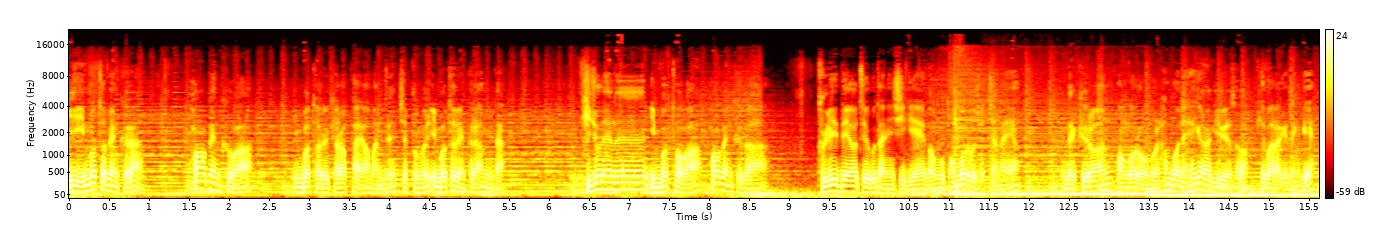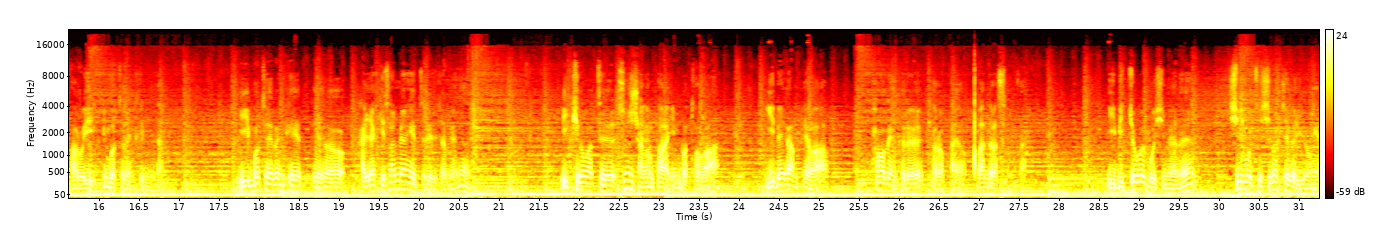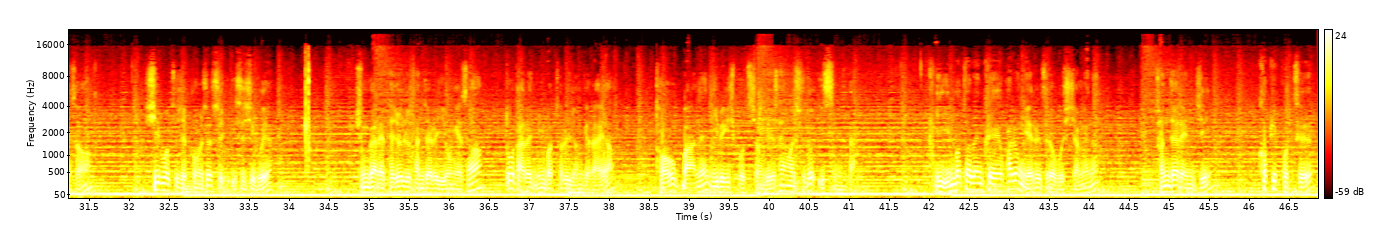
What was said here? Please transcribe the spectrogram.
이 인버터 뱅크란 파워뱅크와 인버터를 결합하여 만든 제품을 인버터 뱅크라 합니다. 기존에는 인버터와 파워뱅크가 분리되어 들고 다니시기에 너무 번거로우셨잖아요. 근데 그런 번거로움을 한 번에 해결하기 위해서 개발하게 된 게 바로 이 인버터 뱅크입니다. 이 인버터 뱅크에 대해서 간략히 설명해 드리자면은 2kW 순수 전연파 인버터와 200A와 파워뱅크를 결합하여 만들었습니다. 이 밑쪽을 보시면은 12V 시거잭을 이용해서 12V 제품을 쓸 수 있으시고요. 중간에 대전류 단자를 이용해서 또 다른 인버터를 연결하여 더욱 많은 220V 전기를 사용할 수도 있습니다. 이 인버터 뱅크의 활용 예를 들어보시자면은 전자레인지, 커피포트,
